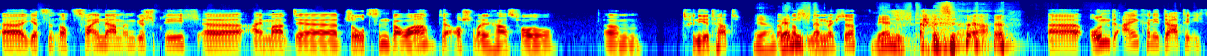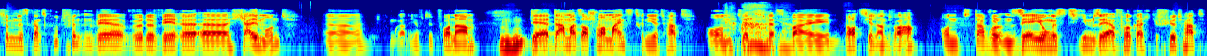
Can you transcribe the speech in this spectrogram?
Äh, jetzt sind noch zwei Namen im Gespräch. Äh, einmal der Joe Zinnbauer, der auch schon mal den HSV ähm, trainiert hat, ja, wenn man das nicht. nennen möchte. Wer nicht? ja. Äh, und ein Kandidat, den ich zumindest ganz gut finden wär, würde, wäre äh, Chalmund. Äh, ich komme gerade nicht auf den Vornamen, mhm. der damals auch schon mal Mainz trainiert hat und ah, jetzt zuletzt ja. bei Nordseeland war und da wohl ein sehr junges Team sehr erfolgreich geführt hat.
